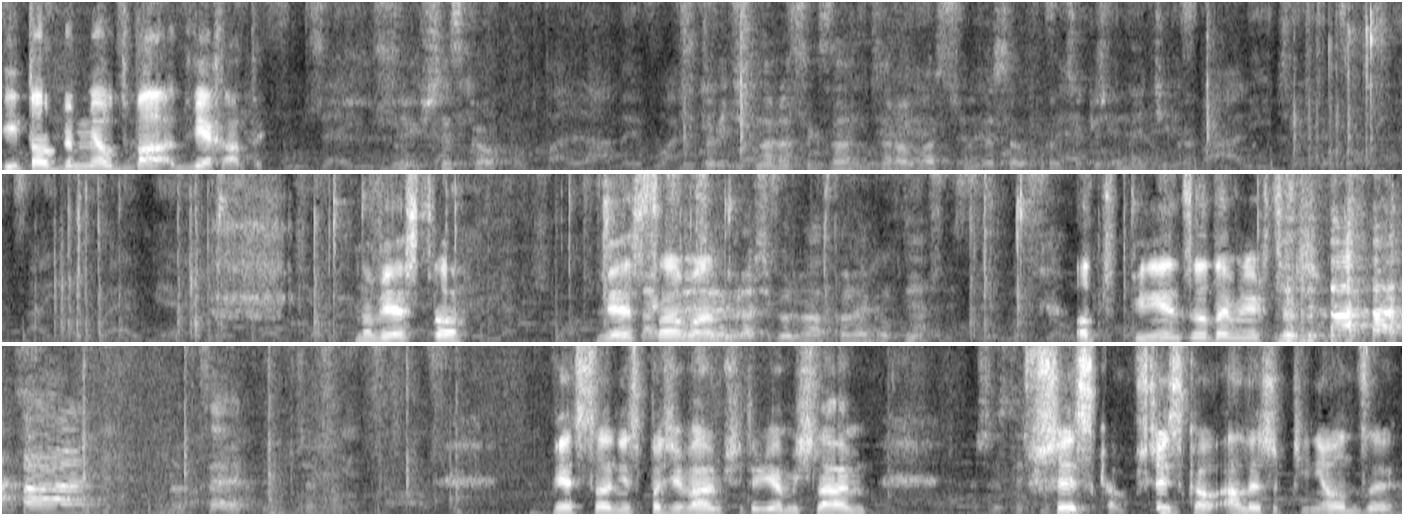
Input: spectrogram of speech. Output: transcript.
I to bym miał dwa, dwie chaty. No i wszystko. No to widzisz, no raz jak za, zarobasz, no wesoło w końcu jakieś donajcika. No wiesz co? Wiesz Tak, co, żebrać kurwa od kolegów, nie? Od pieniędzy ode mnie chcesz. No chcę, kurczę, no. Wiesz co, nie spodziewałem się tego. Ja myślałem Że jesteś wszystko, wszystko, ale że pieniądze.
